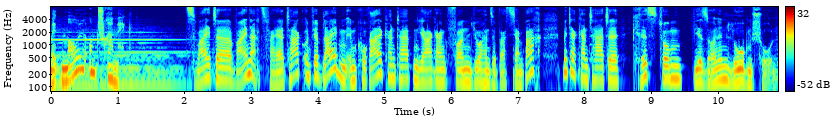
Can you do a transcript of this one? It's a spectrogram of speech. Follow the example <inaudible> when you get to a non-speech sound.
mit Maul und Schrammeck. Zweiter Weihnachtsfeiertag und wir bleiben im Choralkantatenjahrgang von Johann Sebastian Bach mit der Kantate Christum, wir sollen loben schon.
